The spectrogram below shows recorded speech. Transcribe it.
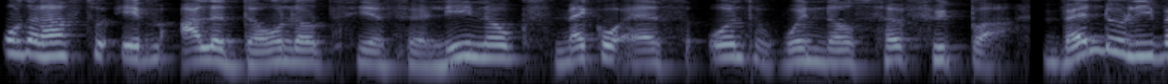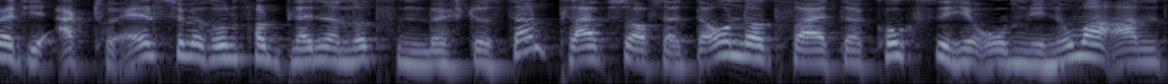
und dann hast du eben alle Downloads hier für Linux, macOS und Windows verfügbar. Wenn du lieber die aktuellste Version von Blender nutzen möchtest, dann bleibst du auf der Download-Seite, guckst dir hier oben die Nummer an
